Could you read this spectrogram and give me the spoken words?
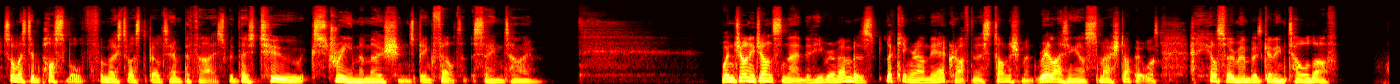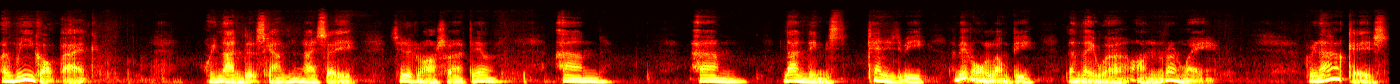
It's almost impossible for most of us to be able to empathize with those two extreme emotions being felt at the same time. When Johnny Johnson landed, he remembers looking around the aircraft in astonishment, realizing how smashed up it was. He also remembers getting told off. When we got back, we landed at Scampton, I say, to the grassfire field, and um, landings tended to be a bit more lumpy than they were on the runway. But in our case,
